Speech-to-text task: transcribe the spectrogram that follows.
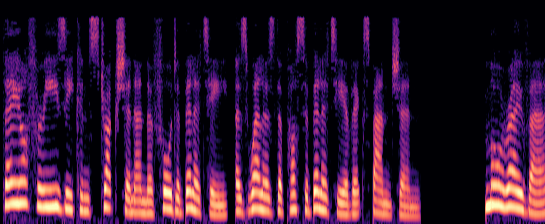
They offer easy construction and affordability, as well as the possibility of expansion. Moreover,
